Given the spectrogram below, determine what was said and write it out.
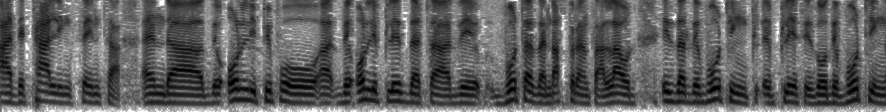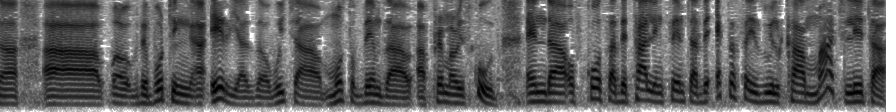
at the tallying Center. And the only people, the only place that the voters and aspirants allowed is that the voting places or the voting, uh, uh, uh, the voting uh, areas, uh, which are most of them are, are primary schools. And uh, of course, at the tallying Center, the exercise will come much later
